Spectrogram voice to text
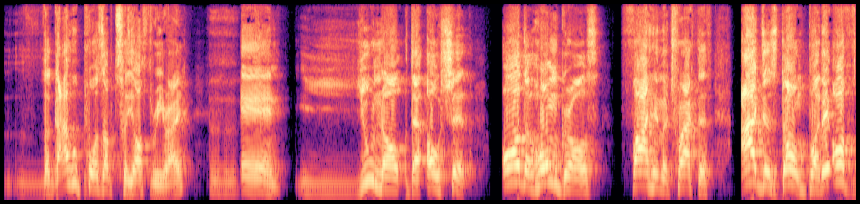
The guy who pulls up to y'all three, right? Mm-hmm. And you know that, oh shit, all the homegirls find him attractive. I just don't, but they all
